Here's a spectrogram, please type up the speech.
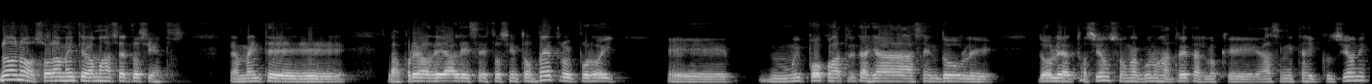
No, no, solamente vamos a hacer 200. Realmente eh, la prueba de Alex es 200 metros y por hoy eh, muy pocos atletas ya hacen doble, doble actuación, son algunos atletas los que hacen estas excursiones.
